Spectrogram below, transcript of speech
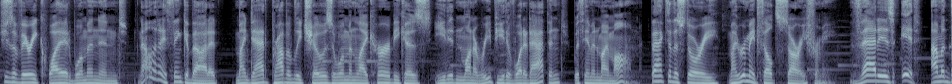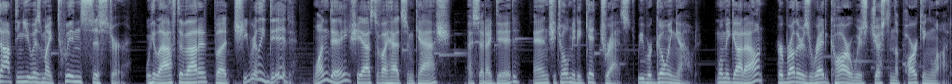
She's a very quiet woman, and now that I think about it, my dad probably chose a woman like her because he didn't want a repeat of what had happened with him and my mom. Back to the story, my roommate felt sorry for me. That is it. I'm adopting you as my twin sister. We laughed about it, but she really did. One day, she asked if I had some cash. I said I did, and she told me to get dressed. We were going out. When we got out, her brother's red car was just in the parking lot.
